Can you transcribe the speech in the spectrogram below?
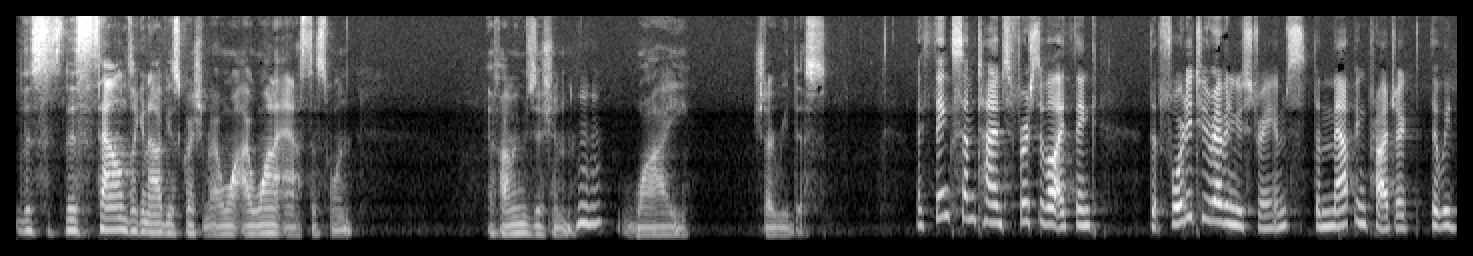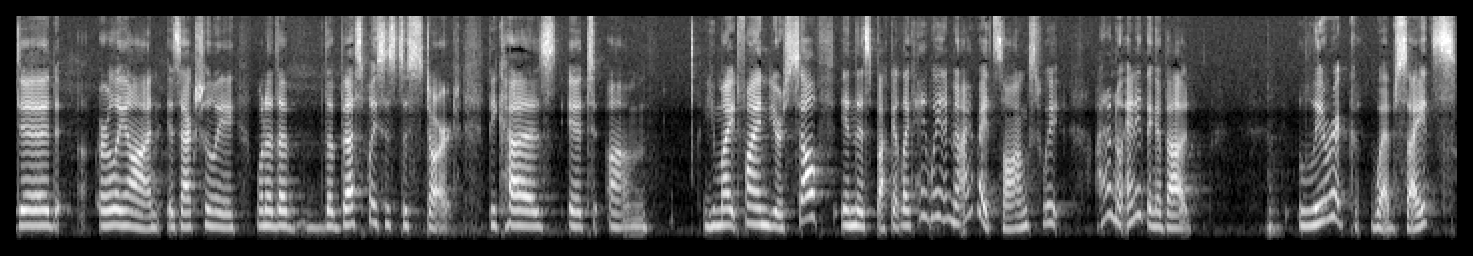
this this sounds like an obvious question, but I want I want to ask this one. If I'm a musician, Mm-hmm. why should I read this? I think sometimes, first of all, I think that 42 revenue streams, the mapping project that we did early on, is actually one of the, the best places to start because it um, you might find yourself in this bucket like, hey, wait a minute, I write songs. Wait, I don't know anything about lyric websites.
